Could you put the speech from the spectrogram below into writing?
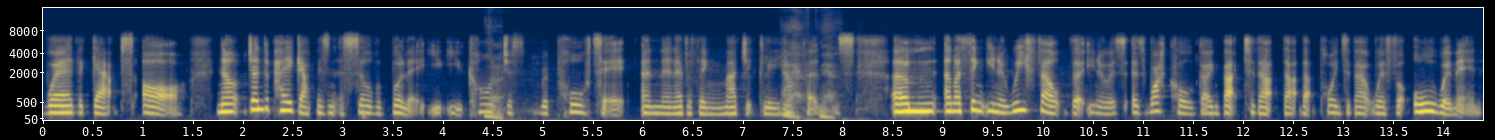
where the gaps are. Now, gender pay gap isn't a silver bullet. You, you can't no. just report it and then everything magically yeah, happens. Yeah. Um, and I think, you know, we felt that, you know, as, as going back to that, that, that point about we're for all women,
